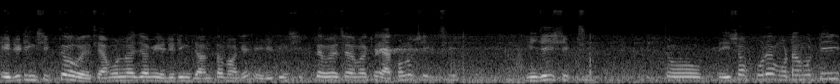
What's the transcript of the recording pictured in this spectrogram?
এডিটিং শিখতেও হয়েছে। এমন নয় যে আমি এডিটিং জানতাম আগে। এডিটিং শিখতে হয়েছে আমাকে। এখনও শিখছি। নিজেই শিখছি। তো এইসব করে মোটামুটি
